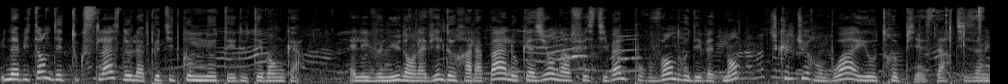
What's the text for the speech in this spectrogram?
une habitante des Tuxtlas de la petite communauté de Tebanca. Elle est venue dans la ville de Jalapa à l'occasion d'un festival pour vendre des vêtements, sculptures en bois et autres pièces d'artisanat.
